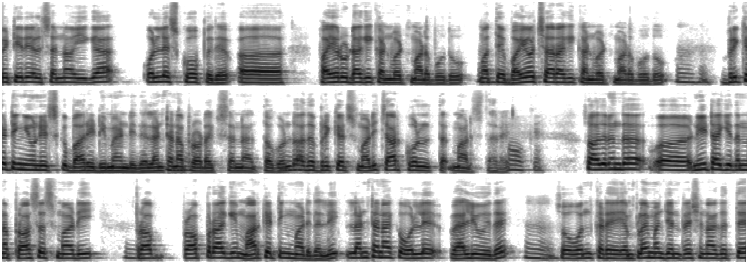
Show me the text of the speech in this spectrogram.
ಮೆಟೀರಿಯಲ್ಸನ್ನು ಈಗ ಒಳ್ಳೆ ಸ್ಕೋಪ್ ಇದೆ. ಫೈರ್ವುಡ್ ಆಗಿ ಕನ್ವರ್ಟ್ ಮಾಡಬಹುದು ಮತ್ತೆ ಬಯೋಚಾರ್ ಆಗಿ ಕನ್ವರ್ಟ್ ಮಾಡಬಹುದು ಬ್ರಿಕೆಟಿಂಗ್ ಯೂನಿಟ್ಸ್ಗೆ ಭಾರಿ ಡಿಮ್ಯಾಂಡ್ ಇದೆ. ಲಂಟನ ಪ್ರಾಡಕ್ಟ್ಸ್ ಅನ್ನ ತಗೊಂಡು ಅದ ಬ್ರಿಕೆಟ್ಸ್ ಮಾಡಿ ಚಾರ್ಕೋಲ್ ಮಾಡಿಸ್ತಾರೆ. ಸೊ ಅದರಿಂದ ನೀಟಾಗಿ ಇದನ್ನ ಪ್ರಾಸೆಸ್ ಮಾಡಿ ಪ್ರಾಪರ್ ಆಗಿ ಮಾರ್ಕೆಟಿಂಗ್ ಮಾಡಿದಲ್ಲಿ ಲಂಟನಕ್ಕೆ ಒಳ್ಳೆ ವ್ಯಾಲ್ಯೂ ಇದೆ. ಸೊ ಒಂದ್ ಕಡೆ ಎಂಪ್ಲಾಯ್ಮೆಂಟ್ ಜನರೇಷನ್ ಆಗುತ್ತೆ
